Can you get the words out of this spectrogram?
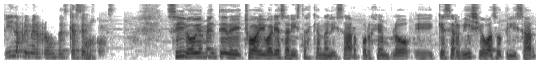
Y la primera pregunta es, ¿qué hacemos con esto? Sí, obviamente, de hecho hay varias aristas que analizar. Por ejemplo, eh, ¿qué servicio vas a utilizar?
